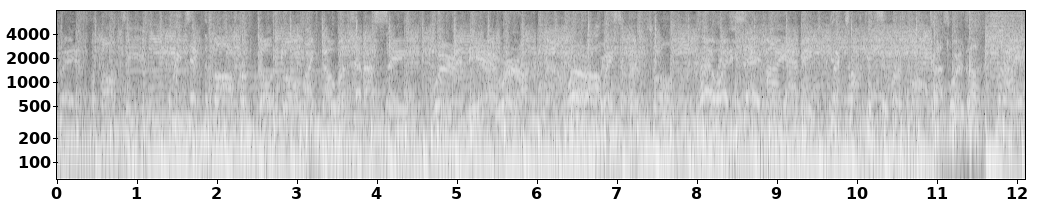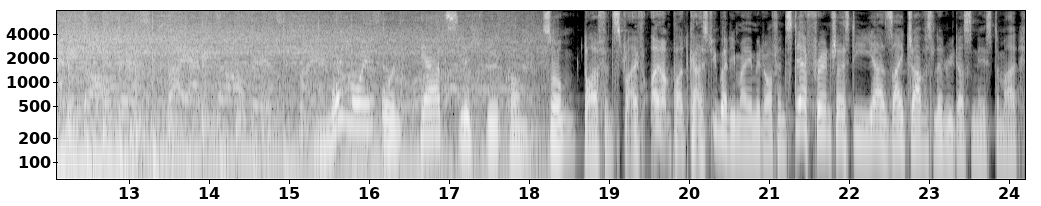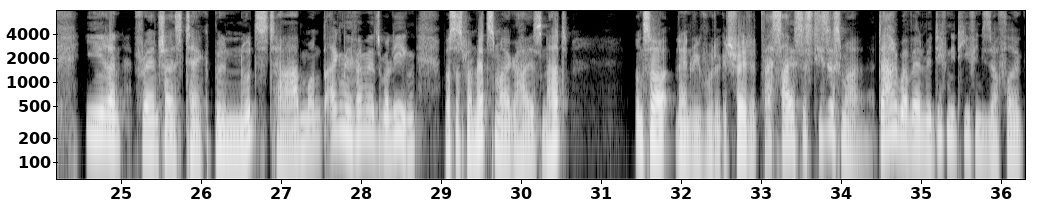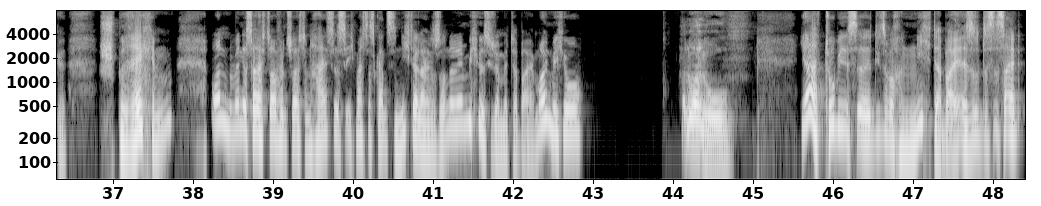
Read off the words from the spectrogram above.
greatest football team. We take the ball from goal to goal like no one's ever seen. Moin und herzlich willkommen zum Dolphins Drive, eurem Podcast über die Miami Dolphins, der Franchise, die ja seit Jarvis Landry das nächste Mal ihren Franchise Tag benutzt haben. Und eigentlich, wenn wir jetzt überlegen, was das beim letzten Mal geheißen hat, unser Landry wurde getradet. Was heißt es dieses Mal? Darüber werden wir definitiv in dieser Folge sprechen. Und wenn es heißt Dolphins Drive, dann heißt es, ich mache das Ganze nicht alleine, sondern der Micho ist wieder mit dabei. Moin Micho. Hallo, hallo. Ja, Tobi ist äh, diese Woche nicht dabei. Also, das ist ein,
